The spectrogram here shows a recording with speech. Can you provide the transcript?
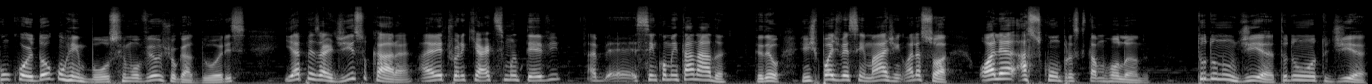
concordou com o reembolso, removeu os jogadores. E apesar disso, cara, a Electronic Arts se manteve eh, sem comentar nada. Entendeu? A gente pode ver essa imagem, olha só. Olha as compras que estavam rolando. Tudo num dia, tudo num outro dia.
